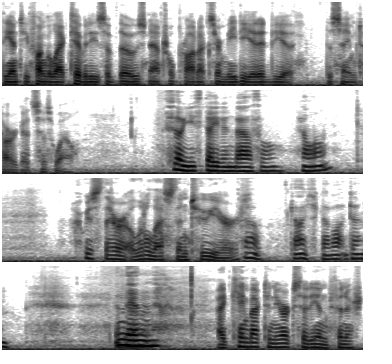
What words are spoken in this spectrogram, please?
the antifungal activities of those natural products are mediated via the same targets as well. So you stayed in Basel how long? I was there a little less than two years. Oh, gosh, you got a lot done. And yeah. then? I came back to New York City and finished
